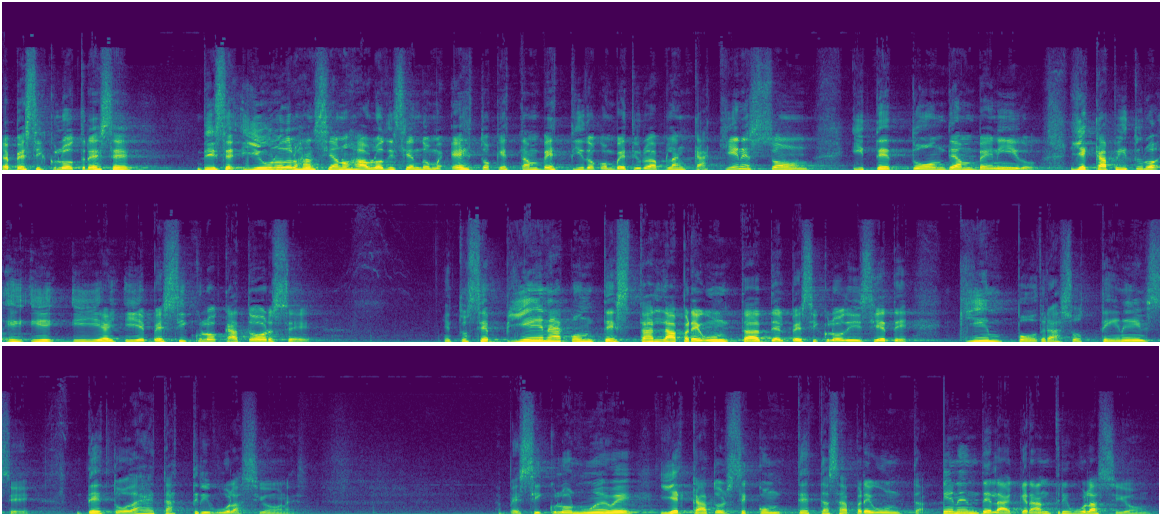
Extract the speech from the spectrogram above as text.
El versículo 13 Dice, y uno de los ancianos habló diciéndome, estos que están vestidos con vestiduras blancas, ¿quiénes son y de dónde han venido? Y el capítulo y, el versículo 14, entonces viene a contestar la pregunta del versículo 17, ¿quién podrá sostenerse de todas estas tribulaciones? El versículo 9 y el 14 contesta esa pregunta. Vienen de la gran tribulación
